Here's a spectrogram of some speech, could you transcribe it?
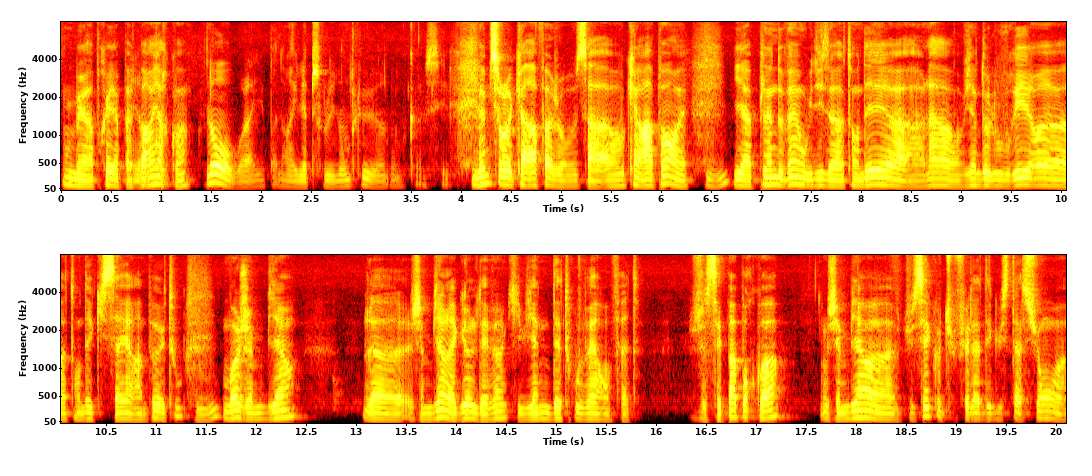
mais après il y a pas de barrière quoi. non voilà il n'y a pas de règle absolue non plus hein, donc euh, Même sur le carafage, ça a aucun rapport. Mhm. Il y a plein de vins où ils disent attendez, euh, là on vient de l'ouvrir, euh, attendez qu'il s'aère un peu et tout. Mhm. Moi j'aime bien la j'aime bien la gueule des vins qui viennent d'être ouverts en fait. Je sais pas pourquoi. J'aime bien, tu sais que tu fais la dégustation,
